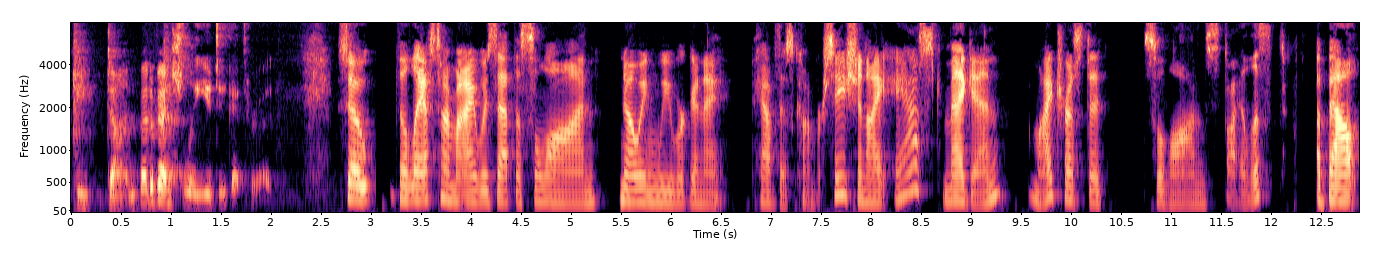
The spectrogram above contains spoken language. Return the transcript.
be done, but eventually you do get through it. So the last time I was at the salon, knowing we were going to have this conversation, I asked Megan, my trusted salon stylist, about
